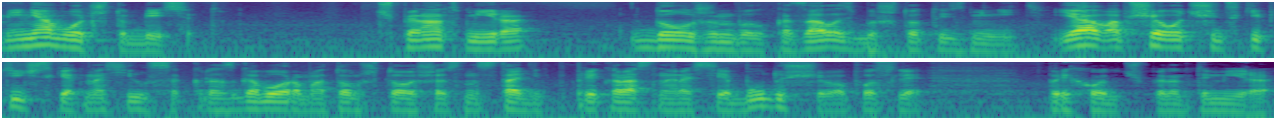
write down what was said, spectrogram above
Меня вот что бесит. Чемпионат мира должен был, казалось бы, что-то изменить. Я вообще очень скептически относился к разговорам о том, что сейчас настанет прекрасная Россия будущего после прихода чемпионата мира.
